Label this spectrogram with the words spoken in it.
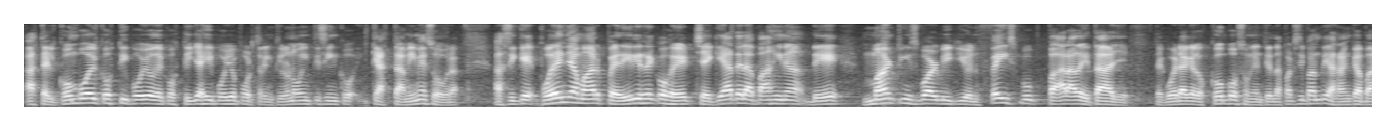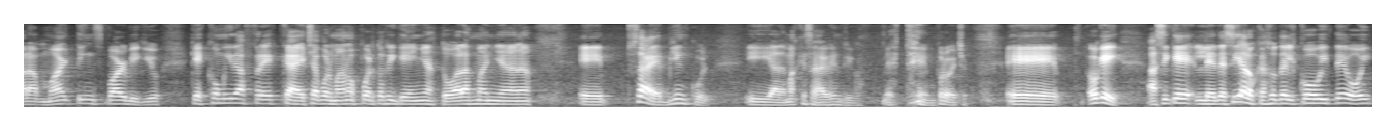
Hasta el combo del costipollo de costillas y pollo por 31.95, que hasta a mí me sobra. Así que pueden llamar, pedir y recoger. Chequéate la página de Martins Barbecue en Facebook para detalle. Recuerda que los combos son en tiendas participantes y arranca para Martins Barbecue, que es comida fresca hecha por manos puertorriqueñas todas las mañanas. Eh, ¿Sabes? Bien cool. Y además que sabe bien rico. Este, provecho. Eh, ok, así que les decía, los casos del COVID de hoy,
